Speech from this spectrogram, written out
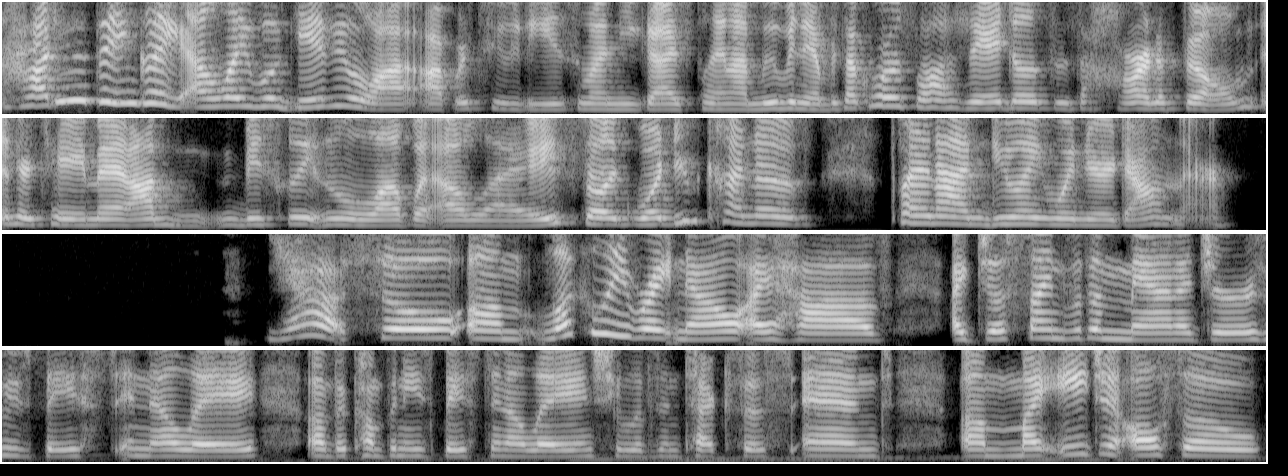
how do you think like LA will give you a lot of opportunities when you guys plan on moving there? Because of course Los Angeles is a hard to film entertainment. I'm basically in love with LA. So like what do you kind of plan on doing when you're down there? Yeah, so um luckily right now I have I just signed with a manager who's based in LA. Uh, the company's based in LA and she lives in Texas. And um, my agent also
